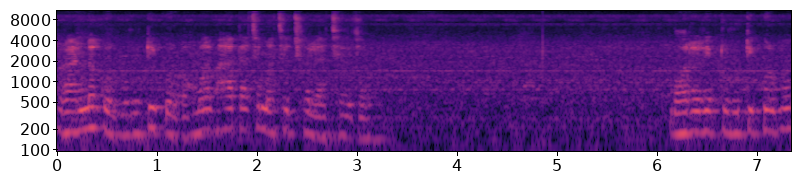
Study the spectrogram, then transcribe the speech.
রান্না করব, রুটি করব। আমার ভাত আছে, মাছের ঝোল আছে ওই জন্য। বরের একটু রুটি করব।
